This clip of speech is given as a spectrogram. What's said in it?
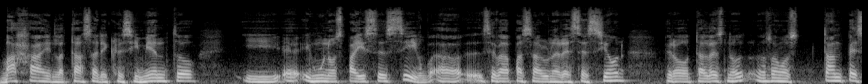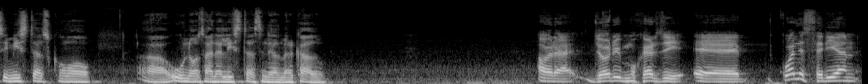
baja en la tasa de crecimiento y eh, en unos países sí, se va a pasar una recesión, pero tal vez no, somos tan pesimistas como ah, unos analistas en el mercado. Ahora, Yori Mujerji, eh, ¿cuáles serían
